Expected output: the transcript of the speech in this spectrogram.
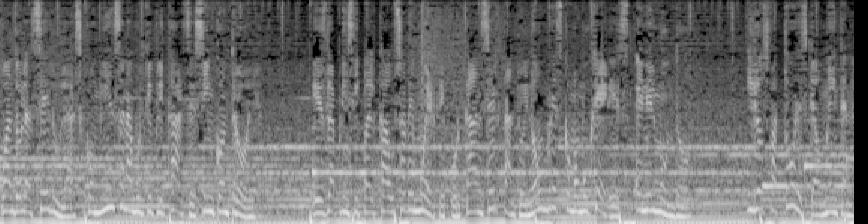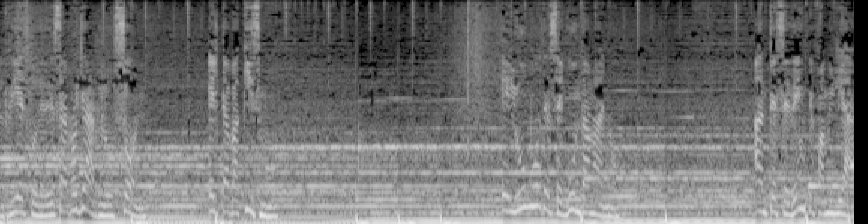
cuando las células comienzan a multiplicarse sin control. Es la principal causa de muerte por cáncer tanto en hombres como mujeres en el mundo. Y los factores que aumentan el riesgo de desarrollarlo son el tabaquismo, el humo de segunda mano, antecedente familiar,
